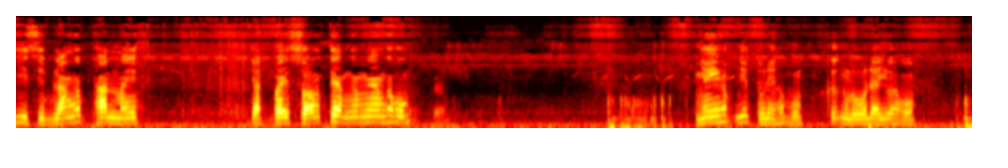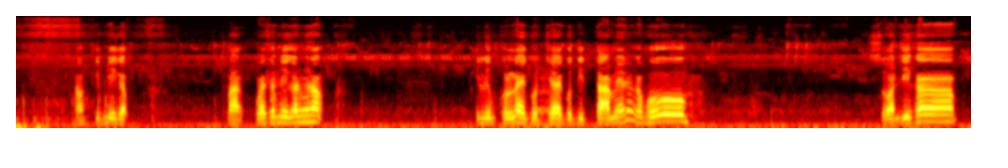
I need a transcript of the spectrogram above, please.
ยี่สิบลังครับพันไหม จัดไปสองแต้มงามๆครับผมแขน ไงครับนี่ตัวนี้ครับผมครึ่งโลได้อยู่ครับผมเอาคลิปนี้ครับฝากไว้สำนีกันพี่น้องอย่าลืมกดไลค์กดแชร์กดติดตามด้วยนะครับผม สวัสดีครับ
